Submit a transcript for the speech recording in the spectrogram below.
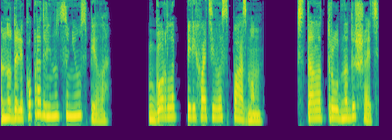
но далеко продвинуться не успела. Горло перехватило спазмом. Стало трудно дышать.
